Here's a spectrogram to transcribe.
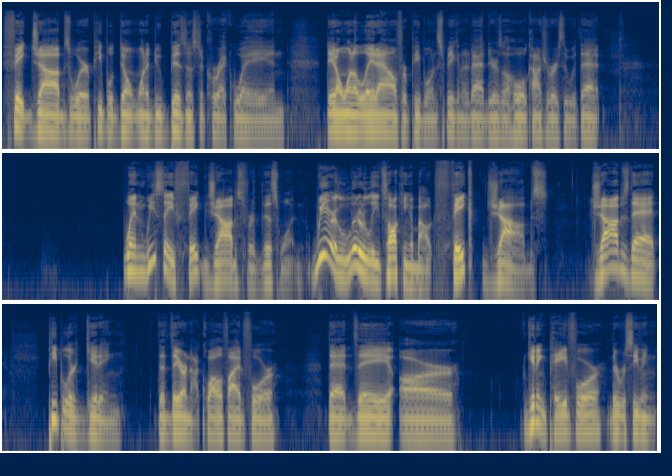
fake jobs where people don't want to do business the correct way and they don't want to lay down for people. And speaking of that, there's a whole controversy with that. When we say fake jobs for this one, we are literally talking about fake jobs. Jobs that people are getting that they are not qualified for, that they are getting paid for. They're receiving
